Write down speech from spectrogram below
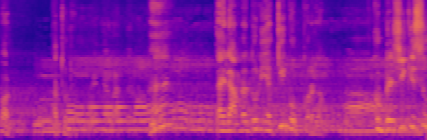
কর এতটা হ্যাঁ? তাইলে আমরা দুনিয়া কি ভোগ করলাম? খুব বেশি কিছু?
